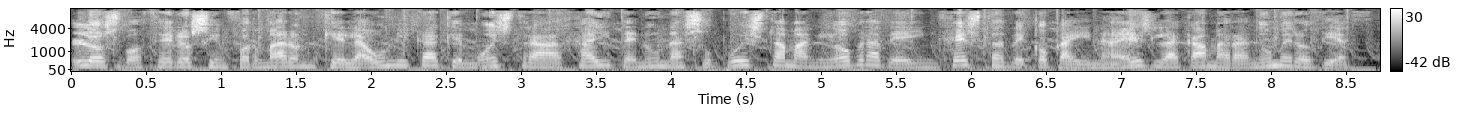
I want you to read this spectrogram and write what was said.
Los voceros informaron que la única que muestra a Haidt en una supuesta maniobra de ingesta de cocaína es la cámara número 10.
